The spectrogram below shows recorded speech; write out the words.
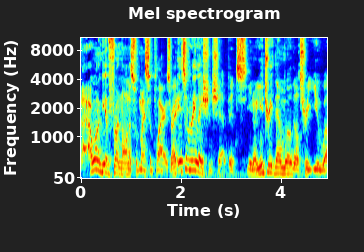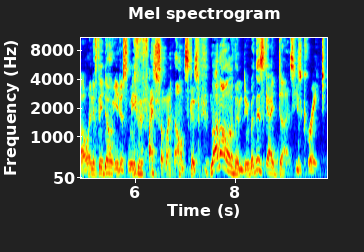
I want to be upfront and honest with my suppliers, right? It's a relationship. It's you know you treat them well, they'll treat you well, and if they don't, you just leave and find someone else because not all of them do, but this guy does. He's great,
